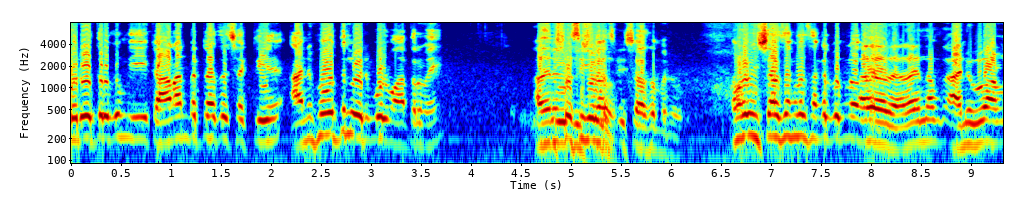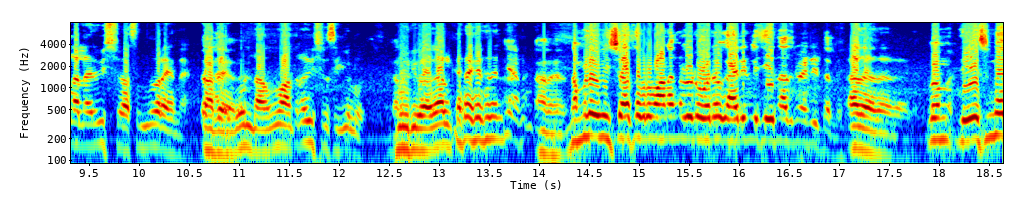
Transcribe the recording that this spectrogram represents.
ഓരോരുത്തർക്കും ഈ കാണാൻ പറ്റാത്ത ശക്തിയെ അനുഭവത്തിൽ വരുമ്പോൾ മാത്രമേ അതിന്. വിശ്വാസം വരുള്ളൂ. നമ്മുടെ വിശ്വാസങ്ങളും സങ്കല്പങ്ങളും അതെ അതെ. അതായത് നമുക്ക് അനുഭവമാണല്ലോ എല്ലാവരും വിശ്വാസം എന്ന് പറയുന്നത്. അനുഭവം മാത്രമേ വിശ്വസിക്കുള്ളൂ. ഭൂരിഭാഗം ആൾക്കാർ അങ്ങനെ തന്നെയാണ്. അതെ. നമ്മൾ വിശ്വാസ പ്രമാണങ്ങളുടെ ഓരോ കാര്യങ്ങൾ ചെയ്യുന്ന അതിന് വേണ്ടിയിട്ടല്ലേ? അതെ അതെ അതെ. ഇപ്പം ദേശിന്റെ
